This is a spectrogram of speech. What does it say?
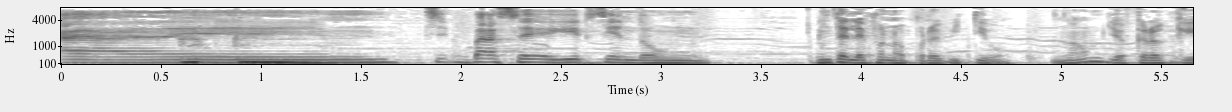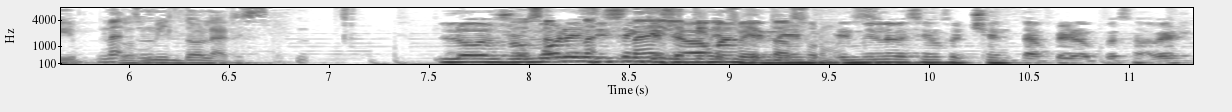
eh, va a seguir siendo un, un teléfono prohibitivo, ¿no? Yo creo que dos mil dólares. Los rumores dicen que se va a mantener en 1980, pero pues a ver,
